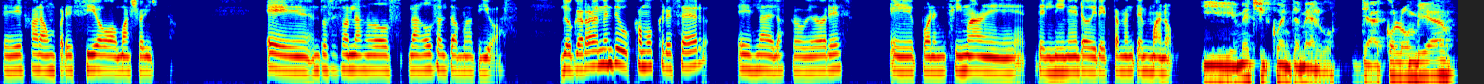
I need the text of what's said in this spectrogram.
te dejan a un precio mayorista. Eh, entonces son las dos, las dos alternativas. Lo que realmente buscamos crecer es la de los proveedores eh, por encima de, del dinero directamente en mano. Y Mechi, cuéntame algo. Ya Colombia,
